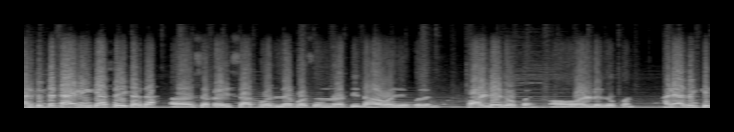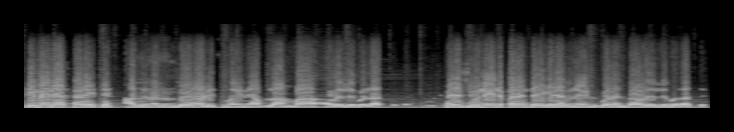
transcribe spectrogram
आणि तुमचं टायमिंग काय असतं अ, सकाळी सात वाजल्यापासून रात्री दहा वाजेपर्यंत. All days open all days open आणि अजून किती महिने असणार आहे इथे? अजून अजून दोन अडीच महिने आपला आंबा अवेलेबल असेल म्हणजे जून एंड पर्यंत वगैरे जून एंड पर्यंत अवेलेबल असेल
